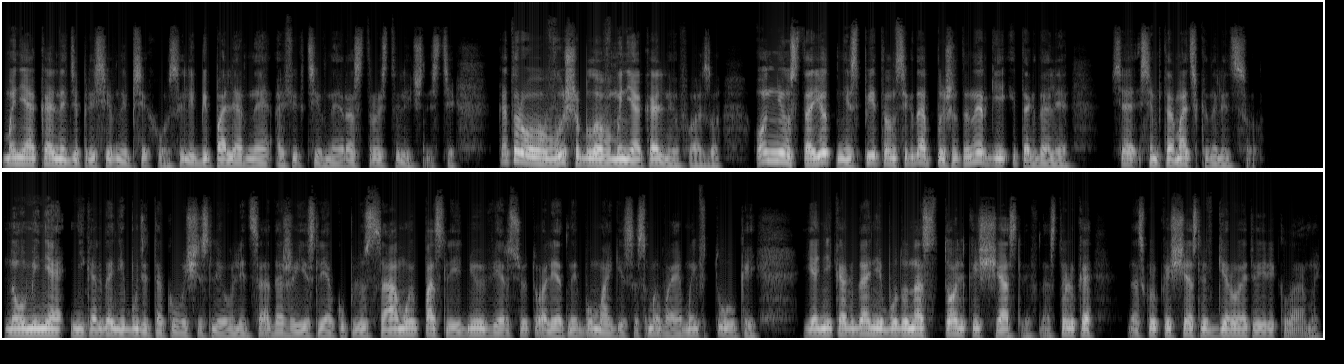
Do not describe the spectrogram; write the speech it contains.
маниакально-депрессивный психоз или биполярное аффективное расстройство личности, которого вышибло в маниакальную фазу. Он не устает, не спит, он всегда пышет энергией и так далее. Вся симптоматика налицо. Но у меня никогда не будет такого счастливого лица, даже если я куплю самую последнюю версию туалетной бумаги со смываемой втулкой. Я никогда не буду настолько счастлив, настолько, насколько счастлив герой этой рекламы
